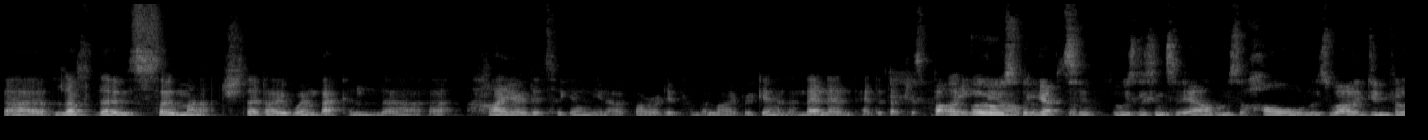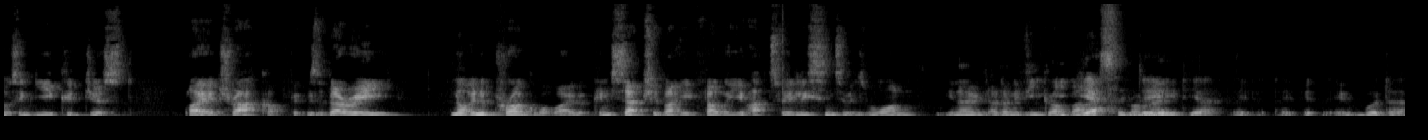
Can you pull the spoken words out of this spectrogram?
uh, love those so much that I went back and uh, uh, hired it again. You know, I borrowed it from the library again, and then ended up just buying. I, I always think you had to always listen to the album as a whole as well. It didn't feel like you could just play a track off. It was very not in a prog way, but conceptually, but it felt like you had to listen to it as one. You know, I don't know if you got that. Yes, indeed. It. Yeah, it, it, it would uh,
